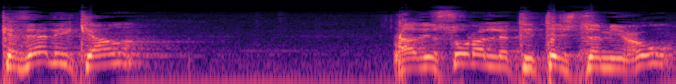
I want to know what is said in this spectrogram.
كذلك هذه الصورة التي تجتمع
